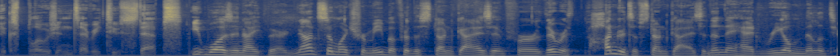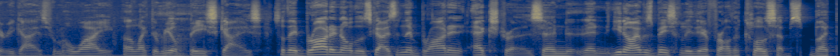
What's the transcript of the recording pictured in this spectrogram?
explosions every two steps. It was a nightmare. Not so much for me, but for the stunt guys and for there were hundreds of stunt guys, and then they had real military guys from Hawaii, uh, like the real base guys. So they brought in all those guys, and they brought in extras, and and you know I was basically there for all the close-ups, but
